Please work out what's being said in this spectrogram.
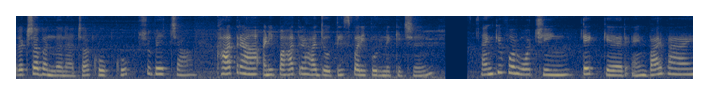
रक्षाबंधनाच्या खूप खूप शुभेच्छा. खात राहा आणि पाहत राहा ज्योतिष परिपूर्ण kitchen thank you for watching take care and bye bye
